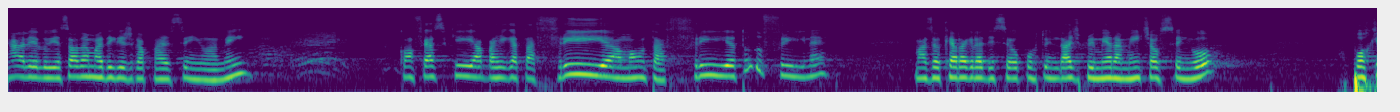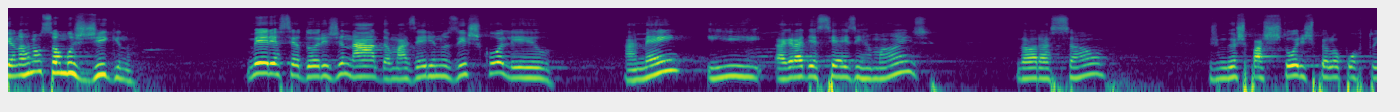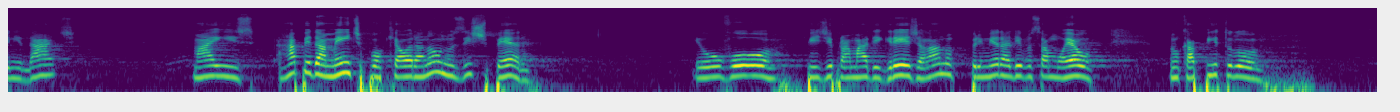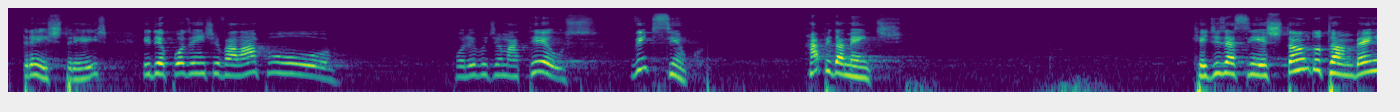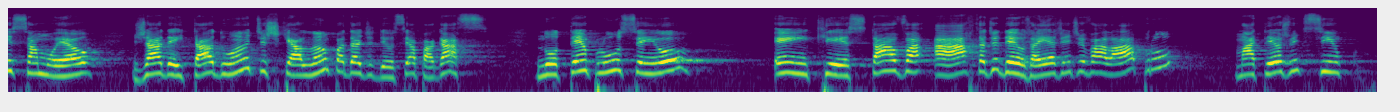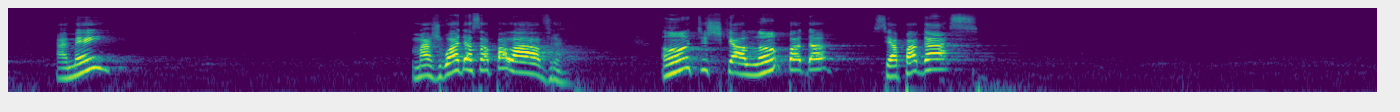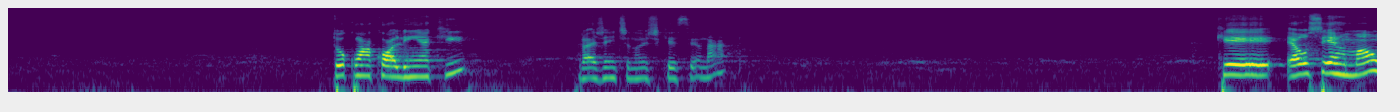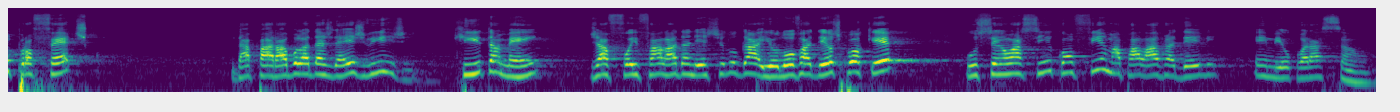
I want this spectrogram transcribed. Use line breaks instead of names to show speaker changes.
Aleluia. Só da amada igreja capaz do Senhor. Amém? Confesso que a barriga está fria, a mão está fria, tudo frio, né? Mas eu quero agradecer a oportunidade, primeiramente, ao Senhor, porque nós não somos dignos, merecedores de nada, mas Ele nos escolheu. Amém? E agradecer às irmãs da oração, os meus pastores pela oportunidade. Mas, rapidamente, porque a hora não nos espera, eu vou pedir para a amada igreja, lá no primeiro livro Samuel, no capítulo 3, 3, e depois a gente vai lá para o livro de Mateus 25. Rapidamente. Que diz assim: Estando também Samuel já deitado antes que a lâmpada de Deus se apagasse, no templo o Senhor em que estava a arca de Deus. Aí a gente vai lá para Mateus 25. Amém? Mas guarde essa palavra. Antes que a lâmpada se apagasse. Estou com a colinha aqui, para a gente não esquecer nada. Que é o sermão profético da parábola das dez virgens, que também já foi falada neste lugar. E eu louvo a Deus porque o Senhor assim confirma a palavra dele em meu coração.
